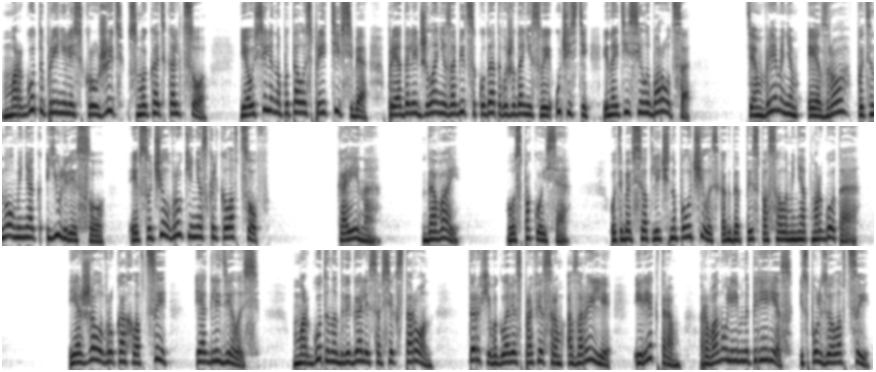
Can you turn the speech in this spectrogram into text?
Марготы принялись кружить, смыкать кольцо — я усиленно пыталась прийти в себя, преодолеть желание забиться куда-то в ожидании своей участи и найти силы бороться. Тем временем Эзро потянул меня к Юльрису и всучил в руки несколько ловцов. «Карина, давай, успокойся. У тебя все отлично получилось, когда ты спасала меня от Маргота». Я сжала в руках ловцы и огляделась. Марготы надвигались со всех сторон — Терхи во главе с профессором Азарелли и ректором рванули им на перерез, используя ловцы.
